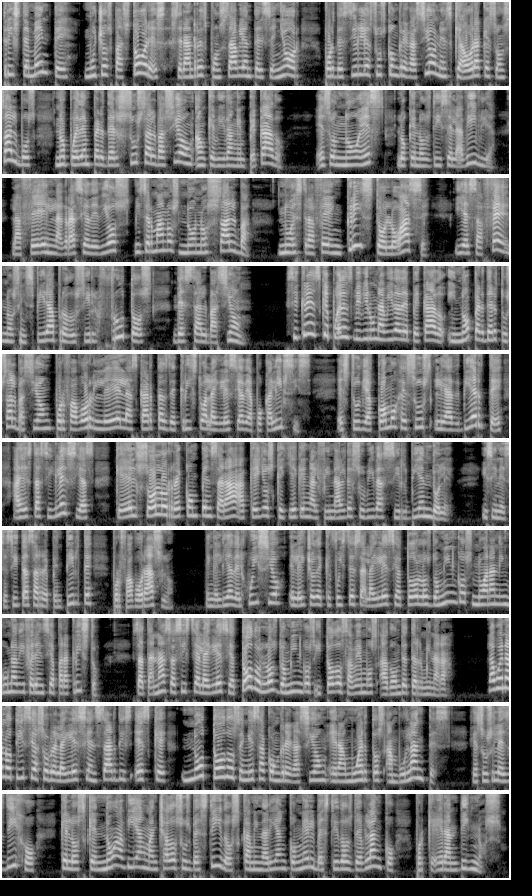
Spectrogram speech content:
Tristemente, muchos pastores serán responsables ante el Señor por decirle a sus congregaciones que ahora que son salvos no pueden perder su salvación aunque vivan en pecado. Eso no es lo que nos dice la Biblia. La fe en la gracia de Dios, mis hermanos, no nos salva. Nuestra fe en Cristo lo hace y esa fe nos inspira a producir frutos de salvación. Si crees que puedes vivir una vida de pecado y no perder tu salvación, por favor lee las cartas de Cristo a la iglesia de Apocalipsis. Estudia cómo Jesús le advierte a estas iglesias que Él solo recompensará a aquellos que lleguen al final de su vida sirviéndole. Y si necesitas arrepentirte, por favor hazlo. En el día del juicio, el hecho de que fuiste a la iglesia todos los domingos no hará ninguna diferencia para Cristo. Satanás asiste a la iglesia todos los domingos y todos sabemos a dónde terminará. La buena noticia sobre la iglesia en Sardis es que no todos en esa congregación eran muertos ambulantes. Jesús les dijo que los que no habían manchado sus vestidos caminarían con él vestidos de blanco, porque eran dignos.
